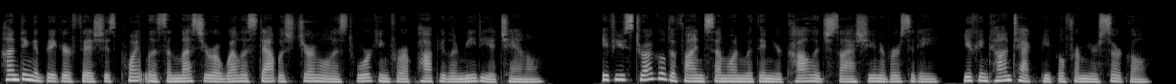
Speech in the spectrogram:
Hunting a bigger fish is pointless unless you're a well established journalist working for a popular media channel. If you struggle to find someone within your college slash university, you can contact people from your circle.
